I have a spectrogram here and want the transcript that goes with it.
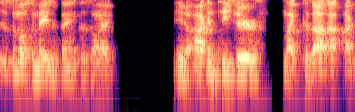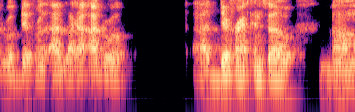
it's the most amazing thing because like, you know, I can teach her like because I, I, I grew up different. I like I, I grew up uh, different, and so, mm-hmm. um,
